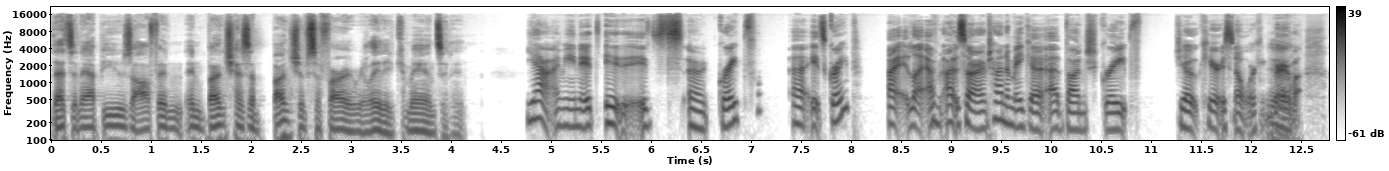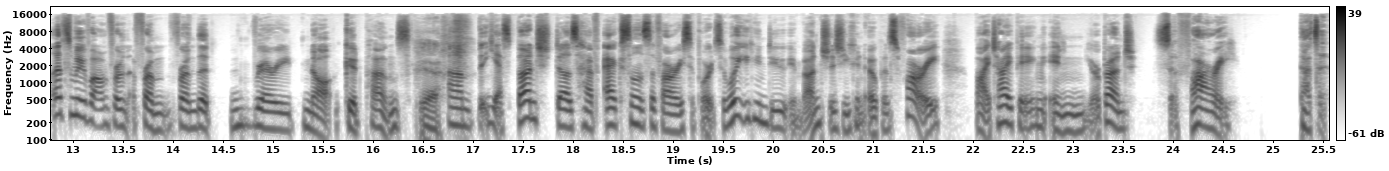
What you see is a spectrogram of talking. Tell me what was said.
that's an app you use often, and Bunch has a bunch of Safari related commands in it. Yeah. I mean, it, it it's uh, grateful. Uh, it's grape. I like. I'm, I'm sorry. I'm trying to make a, a bunch grape joke here. It's not working very well. Let's move on from from from the very not good puns. Yeah. Um, but yes, Bunch does have excellent Safari support. So what you can do in Bunch is you can open Safari by typing in your Bunch Safari. That's it.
